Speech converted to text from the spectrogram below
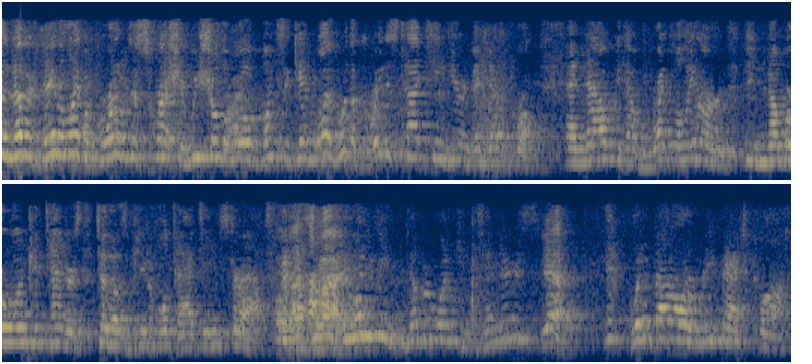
another day in the life of parental discretion. We show the world once again why we're the greatest tag team here in Vendetta Pro. And now we have rightfully earned the number one contenders to those beautiful tag team straps. Oh, that's right. what do you mean, number one contenders? Yeah. What about our rematch clause?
